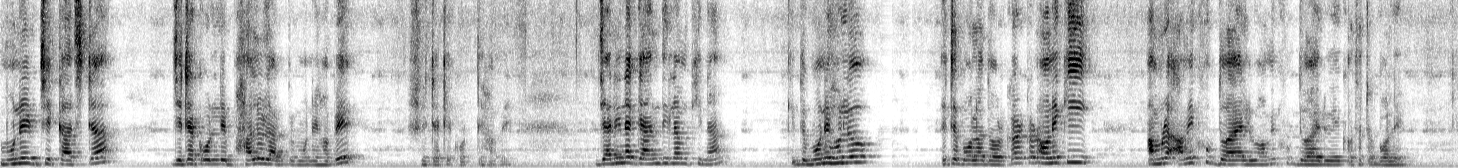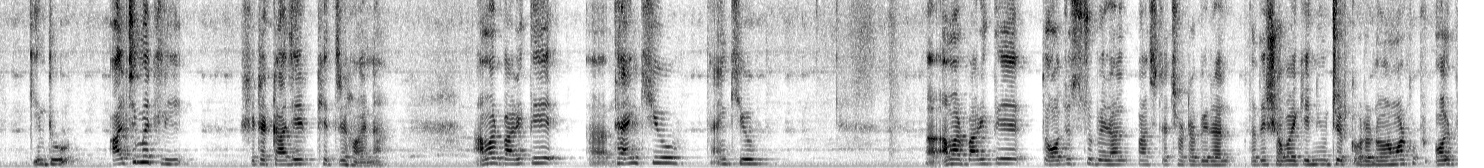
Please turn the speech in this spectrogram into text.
মনের যে কাজটা যেটা করলে ভালো লাগবে মনে হবে, সেটাকে করতে হবে। জানি না জ্ঞান দিলাম কি না, কিন্তু মনে হলো এটা বলা দরকার। কারণ অনেকেই আমরা, আমি খুব দয়ালু, আমি খুব দয়ালু এই কথাটা বলে। কিন্তু আলটিমেটলি সেটা কাজের ক্ষেত্রে হয় না। আমার বাড়িতে থ্যাংক ইউ থ্যাংক ইউ আমার বাড়িতে তো অজস্র বেড়াল, পাঁচটা, ছটা বেড়াল, তাদের সবাইকে নিউট্রেট করানো। আমার খুব অল্প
